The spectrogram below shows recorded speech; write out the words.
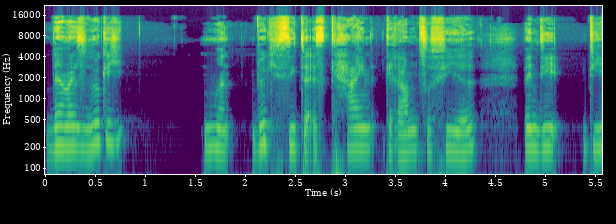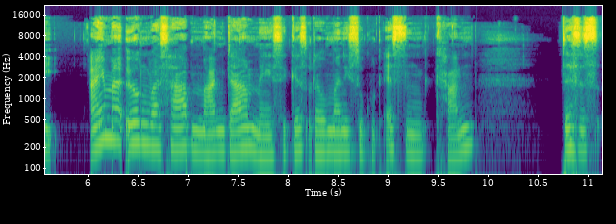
wenn man es wirklich, man wirklich sieht, da ist kein Gramm zu viel. Wenn die, die einmal irgendwas haben, Magen-Darm-mäßiges oder wo man nicht so gut essen kann, das ist,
